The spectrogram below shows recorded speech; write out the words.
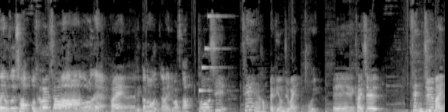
はいお疲れ様でした。お疲れ様でしあーというところで、はい。えー結果の方からいきますか。投資1840枚、おい。えー、回収1010枚、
